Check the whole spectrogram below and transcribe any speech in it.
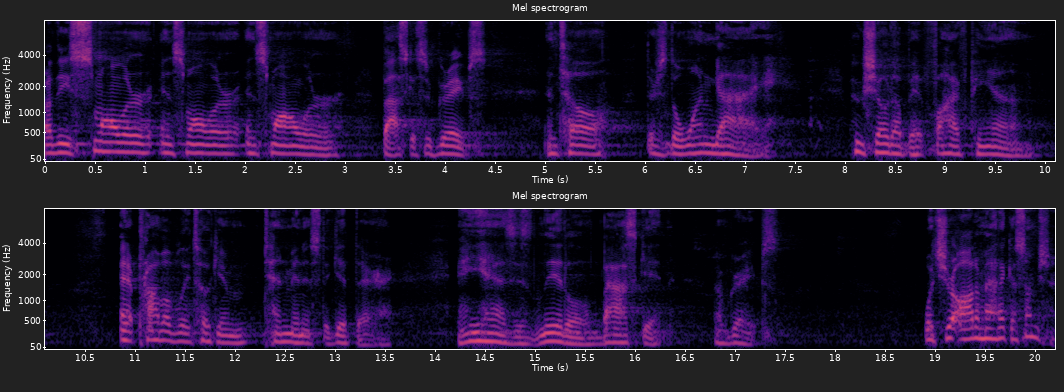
are these smaller and smaller and smaller baskets of grapes until there's the one guy who showed up at 5 p.m. And it probably took him 10 minutes to get there. And he has his little basket of grapes. What's your automatic assumption?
